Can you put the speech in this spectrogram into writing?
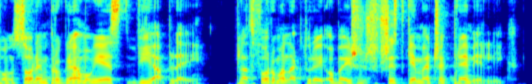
Sponsorem programu jest Viaplay, platforma, na której obejrzysz wszystkie mecze Premier League.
